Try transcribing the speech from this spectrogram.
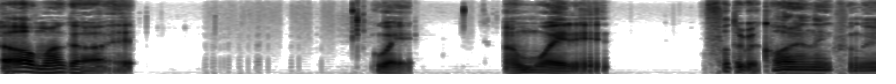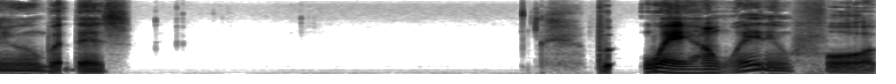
Oh my god. Wait. I'm waiting for the recording link from Green Room, but there's But Wait, I'm waiting for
